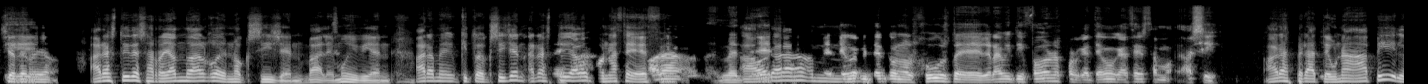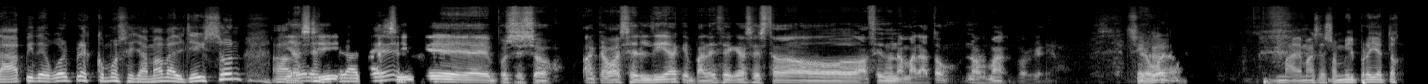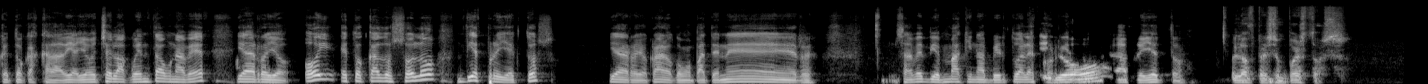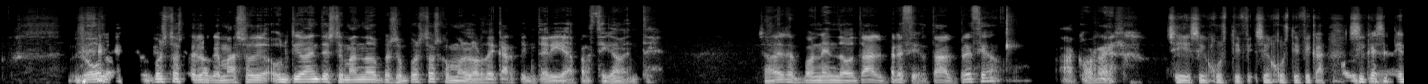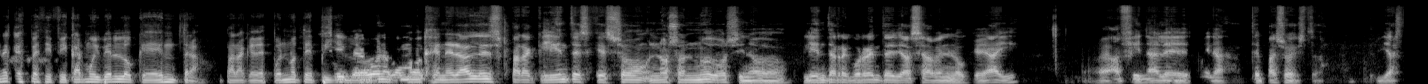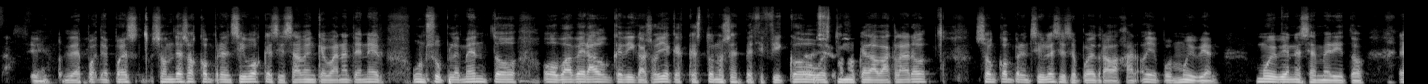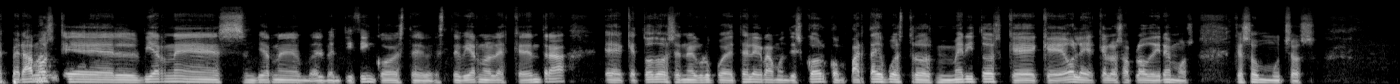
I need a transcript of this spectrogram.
Sí, y- de rollo. Ahora estoy desarrollando algo en Oxygen, vale, muy bien. Ahora me quito Oxygen, ahora estoy algo con ACF. ahora me, eh, Ahora, me mm, tengo que meter con los hooks de Gravity Force porque tengo que hacer esta. Así. ahora espérate, una API, la API de WordPress, ¿cómo se llamaba el JSON? A y ver, así, así que, pues eso, acabas el día que parece que has estado haciendo una maratón, normal, porque. Sí, pero claro. bueno, Además, esos mil proyectos que tocas cada día. Yo he hecho la cuenta una vez y de rollo, hoy he tocado solo 10 proyectos. Y de rollo, claro, como para tener, ¿sabes? 10 máquinas virtuales corriendo cada proyecto. los presupuestos. Luego los presupuestos, que es lo que más odio. Últimamente estoy mandando presupuestos como los de carpintería, prácticamente. ¿Sabes? Poniendo tal precio, tal precio, a correr. Sí, sin, justifi- sin justificar. Sí que se tiene que especificar muy bien lo que entra para que después no te Sí, pillen. pero lo- bueno, como en general es para clientes que son, no son nuevos, sino clientes recurrentes, ya saben lo que hay. Al final es, mira, te paso esto. Ya está. Sí. Después, después son de esos comprensivos que si saben que van a tener un suplemento o va a haber algo que digas, oye, que es que esto no se especificó Eso o esto no quedaba claro, son comprensibles y se puede trabajar. Oye, pues muy bien. Muy bien ese mérito. Esperamos Bueno. que el viernes, viernes, el 25, este, este viernes que entra, eh, que todos en el grupo de Telegram o en Discord compartáis vuestros méritos, que, que ole, que los aplaudiremos, que son muchos.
